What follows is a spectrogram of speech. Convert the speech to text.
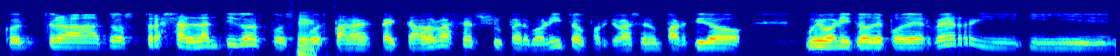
contra dos transatlánticos, pues, pues para el espectador va a ser súper bonito, porque va a ser un partido muy bonito de poder ver y,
